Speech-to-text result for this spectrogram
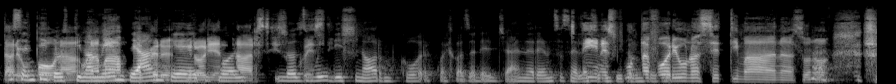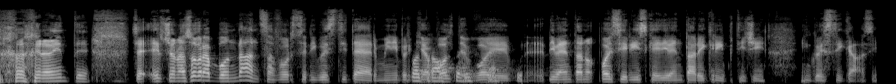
dare un po' una, una ultimamente per, anche per tipo orientarsi lo su. Swedish Normcore, qualcosa del genere, non so se Sì, ne spunta fuori uno a settimana, sono, sono veramente, cioè, c'è una sovrabbondanza forse di questi termini perché a volte poi eh, diventano, poi si rischia di diventare criptici in questi casi.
